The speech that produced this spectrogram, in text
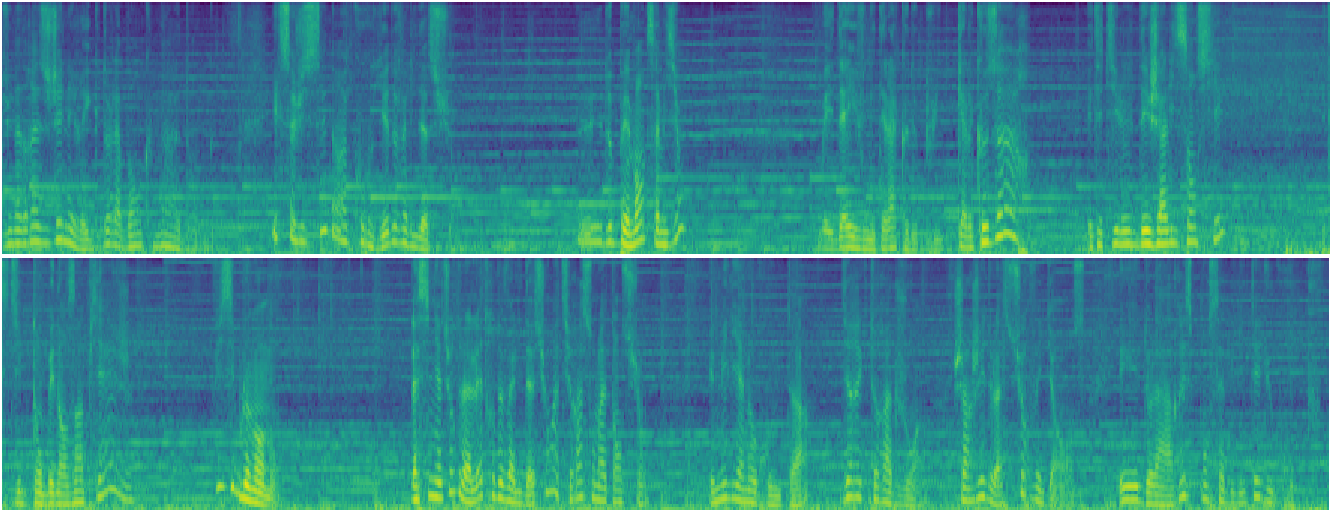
d'une adresse générique de la banque Mahadong. Il s'agissait d'un courrier de validation et de paiement de sa mission. Mais Dave n'était là que depuis quelques heures. Était-il déjà licencié? Était-il tombé dans un piège? Visiblement non. La signature de la lettre de validation attira son attention. Emiliano Junta, directeur adjoint, chargé de la surveillance et de la responsabilité du groupe.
